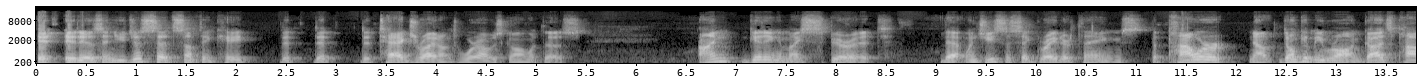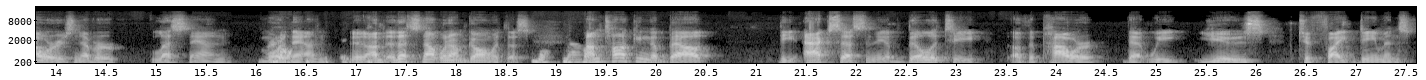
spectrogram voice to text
it, it is. And you just said something, Kate, that, that, that tags right onto where I was going with this. I'm getting in my spirit that when Jesus said greater things, the power, now don't get me wrong, God's power is never less than, more no. than. I'm, that's not what I'm going with this. No. I'm talking about the access and the ability of the power that we use to fight demons,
